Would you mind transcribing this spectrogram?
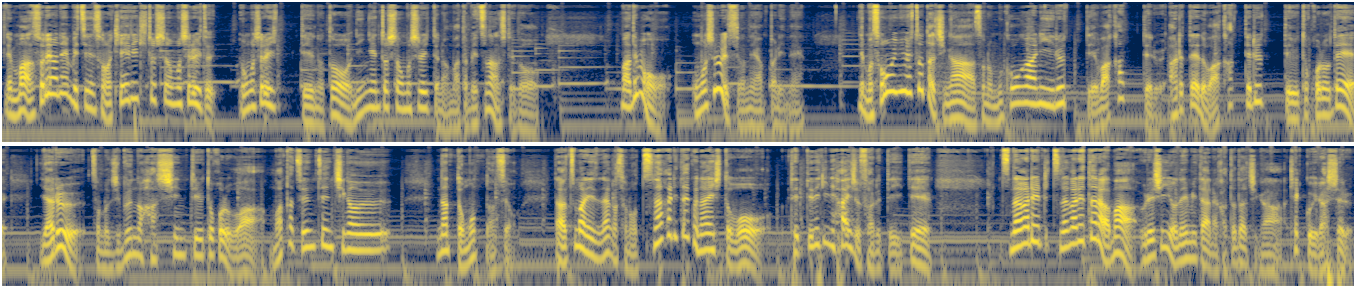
で、まあ、それはね、別にその経歴として面白いと、面白いっていうのと、人間として面白いっていうのはまた別なんですけど、まあでも、面白いですよね、やっぱりね。でもそういう人たちがその向こう側にいるって分かってる、ある程度分かってるっていうところでやるその自分の発信っていうところはまた全然違うなって思ったんですよ。だからつまりなんかその繋がりたくない人を徹底的に排除されていて、繋がれ、繋がれたらまあ嬉しいよねみたいな方たちが結構いらっしゃる。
